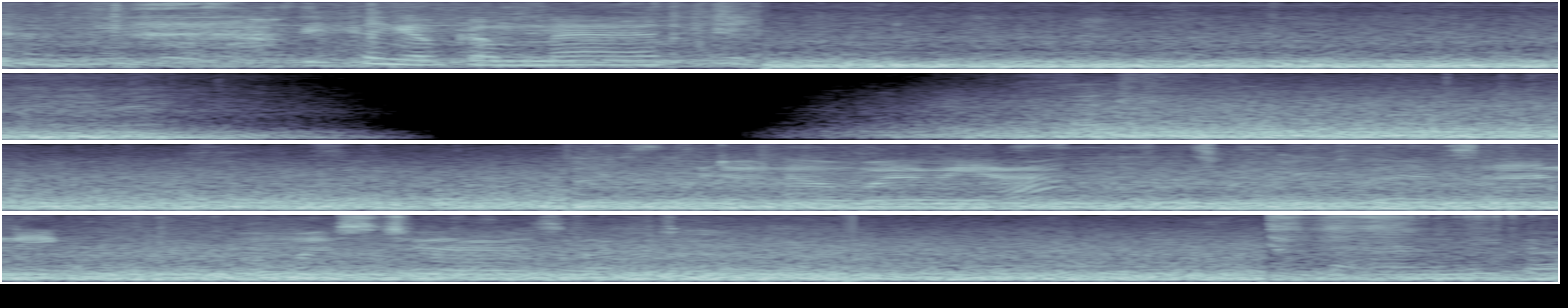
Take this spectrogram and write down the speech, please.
I think I've gone mad. We don't know where we are. There's only almost two hours left. Down we go.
